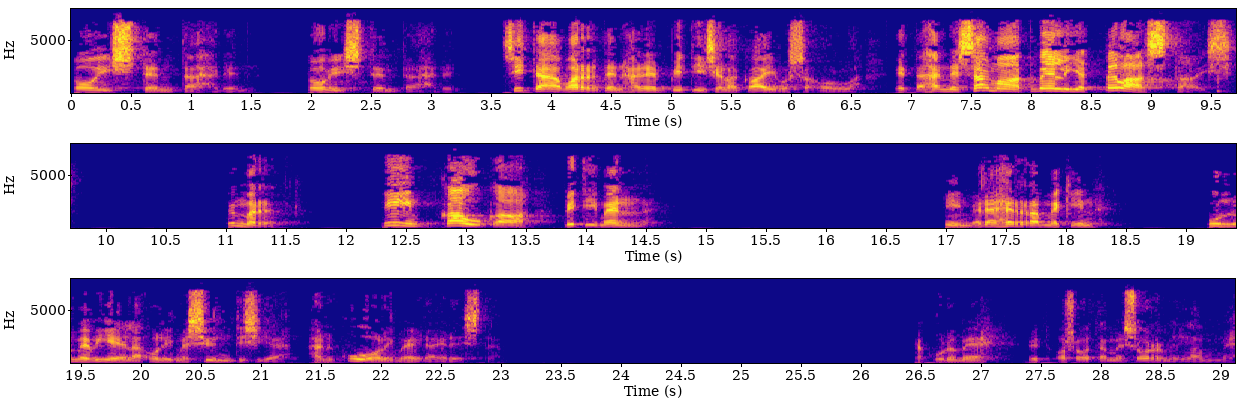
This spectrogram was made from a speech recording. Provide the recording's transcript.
toisten tähden, toisten tähden. Sitä varten hänen piti siellä kaivossa olla, että hän ne samat veljet pelastaisi. Ymmärrätkö? Niin kaukaa piti mennä. Niin meidän Herrammekin, kun me vielä olimme syntisiä, hän kuoli meidän edestämme. Ja kun me nyt osoitamme sormillamme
